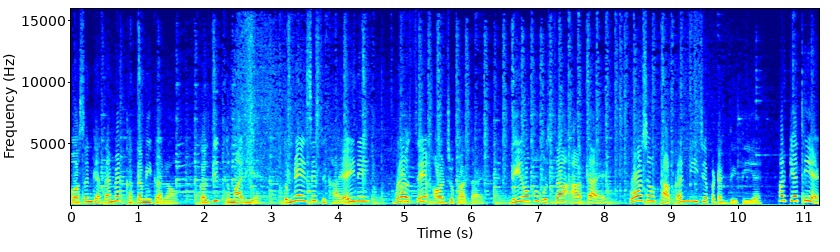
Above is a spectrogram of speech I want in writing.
पर्सन कहता है, मैं खत्म ही कर रहा हूँ। गलती तुम्हारी है। तुमने इसे सिखाया ही नहीं। वो उसे और झुकाता है। मियो को गुस्सा आता है, वो उसे उठाकर नीचे पटक देती है और कहती है,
